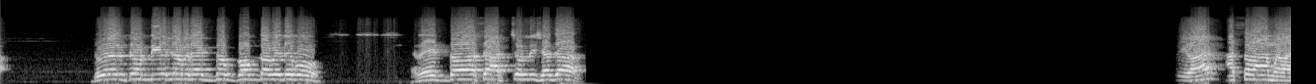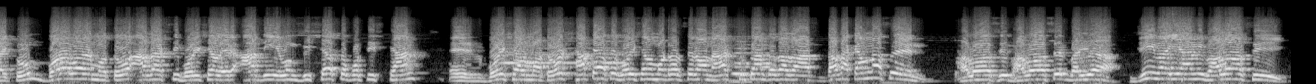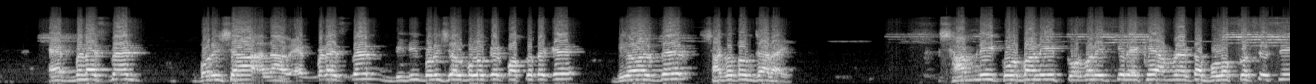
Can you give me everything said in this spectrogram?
ডুয়েল টোন নিয়ে যাবেন একদম কম দামে দেবো। রেট দেওয়া আছে আটচল্লিশ হাজার। আসসালামু আলাইকুম। বরাবরের মতো আদার্সি বরিশালের আদি এবং বিশ্বাস প্রতিষ্ঠান বরিশাল মোটর সাথে আছে বরিশাল মোটরস এর অনার সুকান্ত দাদা। দাদা কেমন আছেন? ভালো আছি ভালো আছেন ভাইয়া? জি ভাইয়া আমি ভালো আছি। Advertisement Barishal advertisement BD Barishal ব্লকের পক্ষ থেকে ভিউয়ারদের স্বাগতম জানাই। সামনে কোরবানি ঈদ, কোরবানি ঈদকে রেখে আমরা একটা ব্লক করতেছি।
